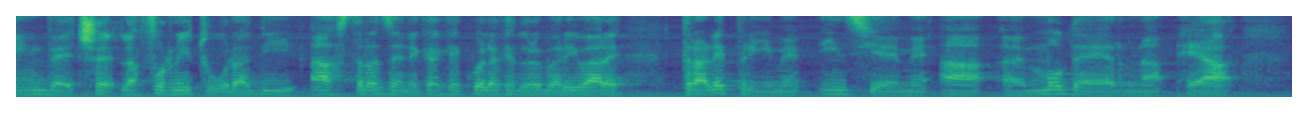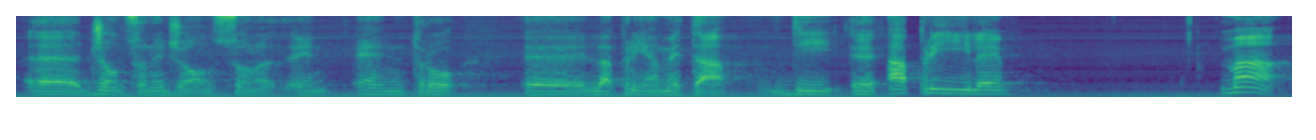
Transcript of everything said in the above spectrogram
invece la fornitura di AstraZeneca che è quella che dovrebbe arrivare tra le prime insieme a eh, Moderna e a eh, Johnson Johnson en entro eh, la prima metà di eh, aprile. Ma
